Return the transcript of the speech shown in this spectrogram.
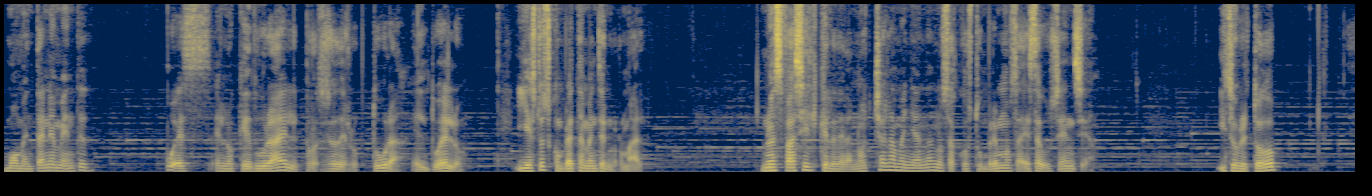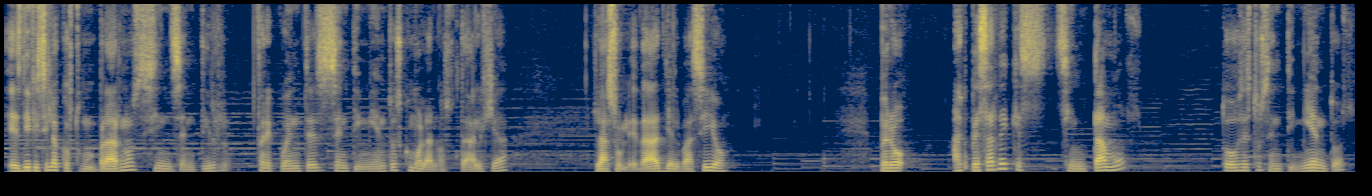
momentáneamente, pues en lo que dura el proceso de ruptura, el duelo. Y esto es completamente normal. No es fácil que de la noche a la mañana nos acostumbremos a esa ausencia. Y sobre todo, es difícil acostumbrarnos sin sentir frecuentes sentimientos como la nostalgia, la soledad y el vacío. Pero a pesar de que sintamos todos estos sentimientos,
